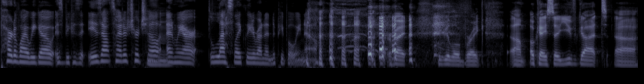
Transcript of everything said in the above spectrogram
part of why we go is because it is outside of Churchill Mm-hmm. and we are less likely to run into people we know. right. Give you a little break. Um, okay, so you've got uh,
